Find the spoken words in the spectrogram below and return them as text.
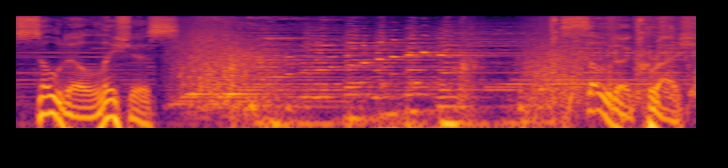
So delicious. Soda Crush.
